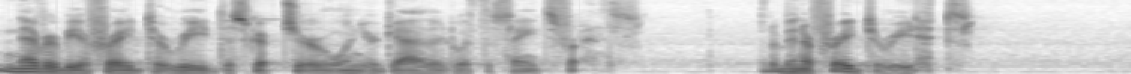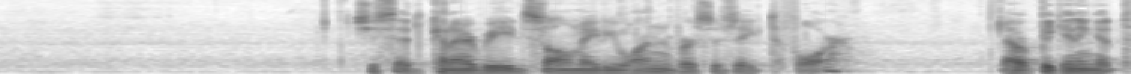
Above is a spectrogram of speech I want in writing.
Never be afraid to read the scripture when you're gathered with the saints' friends. But I've been afraid to read it. She said, Can I read Psalm 81, verses 8 to 4? Or beginning at,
